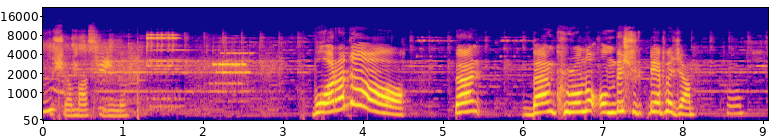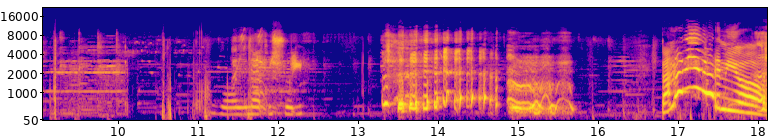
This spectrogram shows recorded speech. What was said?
Bir şey olmaz filmi. Bu arada ben ben Kron'u 15 rütbe yapacağım. Tamam. Vay yine 60 verir. Bana niye vermiyor?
